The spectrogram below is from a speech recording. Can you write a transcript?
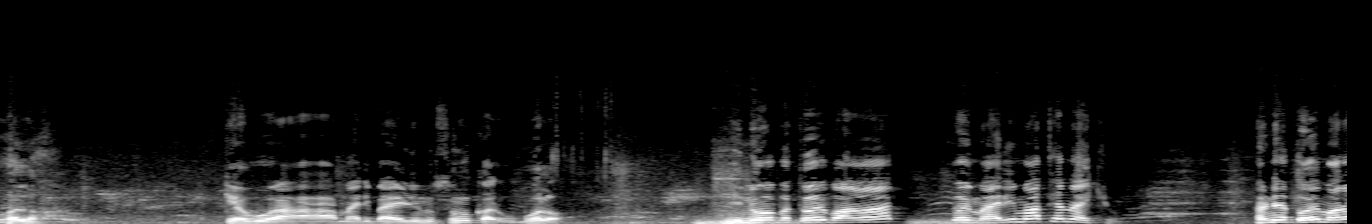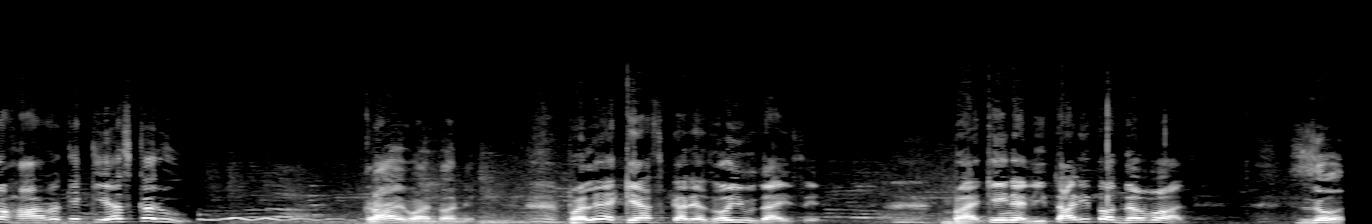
બોલો. કેવું આ મારી બાયડીનું શું કરવું? બોલો. એનો બધોય વાત, તોય મારી માથે નાખ્યું. અને તોય મારો હારો કે કેસ કરું. કાંઈ વાંધો નહીં. ભલે કેસ કરે, જોયું જાય છે. બાકી એને વિતાડી તો દવા જ. જો.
